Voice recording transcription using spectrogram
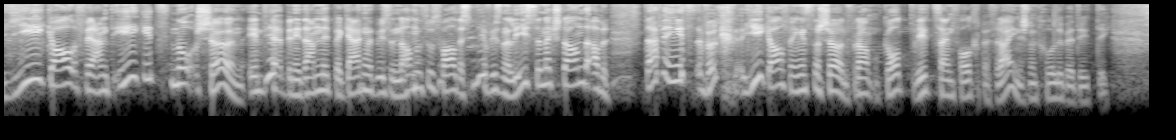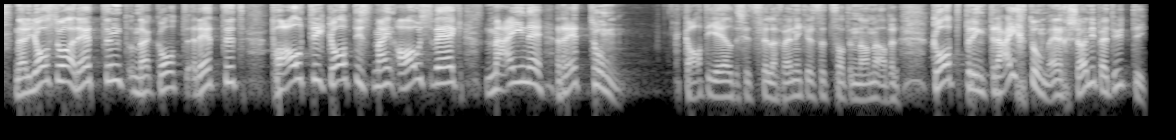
Jigal fände ich jetzt noch schön. Irgendwie bin ich dem nicht begegnet bei unserer Namensauswahl. Das ist nie auf unseren Listen gestanden. Aber da finde ich jetzt wirklich, Jigal finde ich jetzt noch schön. Vor allem, Gott wird sein Volk befreien. Ist eine coole Bedeutung. Dann Joshua rettend und dann Gott rettet. Behalte, Gott ist mein Ausweg, meine Rettung. Gadiel, das ist jetzt vielleicht weniger so der Name, aber Gott bringt Reichtum, eine schöne Bedeutung.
